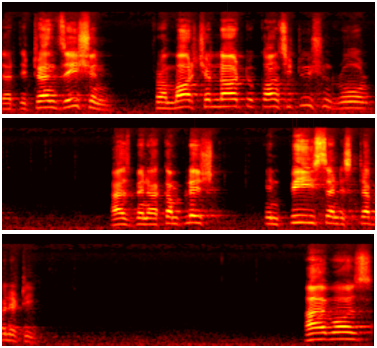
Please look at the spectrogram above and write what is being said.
that the transition from martial law to constitutional rule has been accomplished in peace and stability. I was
